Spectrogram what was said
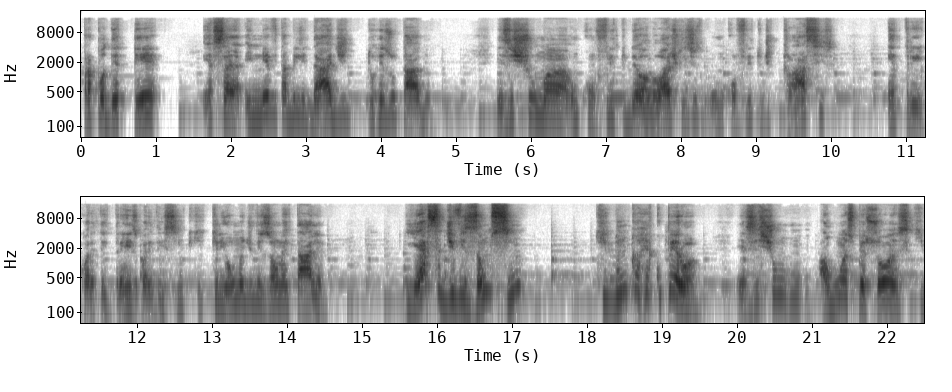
para poder ter essa inevitabilidade do resultado. Existe uma, um conflito ideológico, existe um conflito de classes entre 43 e 45 que criou uma divisão na Itália. E essa divisão, sim, que nunca recuperou. Existe um, um, algumas pessoas que,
